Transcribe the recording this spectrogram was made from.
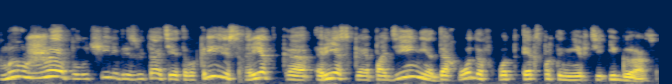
мы уже получили в результате этого кризиса редко, резкое падение доходов от экспорта нефти и газа.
